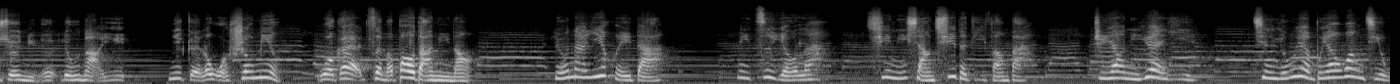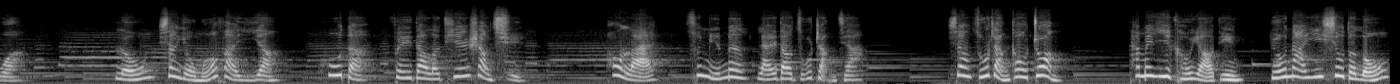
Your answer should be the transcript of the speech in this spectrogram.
谢你，刘娜依，你给了我生命。’”我该怎么报答你呢？刘娜依回答：“你自由了，去你想去的地方吧。只要你愿意，请永远不要忘记我。”龙像有魔法一样，忽的飞到了天上去。后来，村民们来到族长家，向族长告状。他们一口咬定刘娜依绣的龙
